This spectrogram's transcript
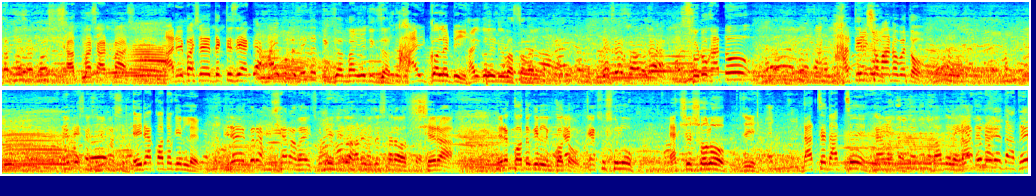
সাত মাস আট মাস। সাত মাস আট মাস আর এই পাশে দেখতেছি একটা high quality high quality high কোয়ালিটির বাচ্চা ভাই ছোট খাটো হাতির সমান হবে তো? এইটা কত কিনলেন? সেরা ভাই সেরা। এটা কত কিনলেন? কত? একশো ষোলো। একশো ষোলো? জি। দাচ্ছে দাচ্ছে দাঁতে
